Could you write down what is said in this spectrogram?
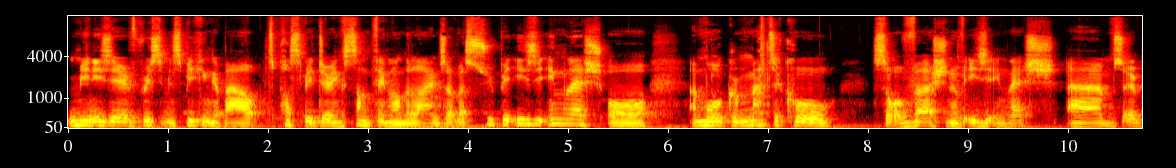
me and Isi have recently been speaking about possibly doing something along the lines of a super easy English or a more grammatical sort of version of easy English. Um, so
